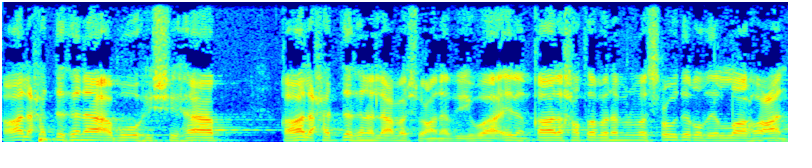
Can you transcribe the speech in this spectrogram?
قال حدثنا أبوه الشهاب. قال حدثنا الأعمش عن أبي وائل. قال خطبنا ابن مسعود رضي الله عنه.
